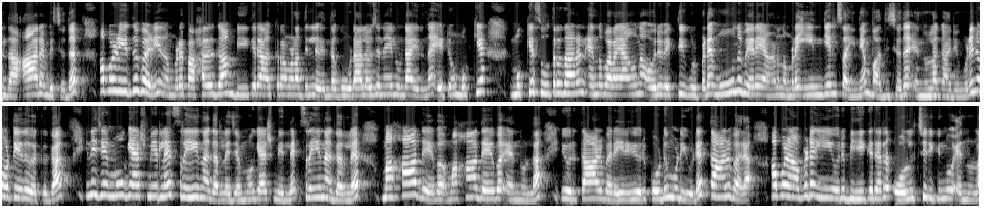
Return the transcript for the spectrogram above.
എന്താ ആരംഭിച്ചത്. അപ്പോൾ ഇതുവഴി നമ്മുടെ പഹൽഗാം ഭീകരാക്രമണത്തിൽ എന്താ ഗൂഢാലോചനയിൽ ഉണ്ടായിരുന്ന ഏറ്റവും മുഖ്യ മുഖ്യ സൂത്രധാരൻ എന്ന് പറയാവുന്ന ഒരു വ്യക്തി ഉൾപ്പെടെ മൂന്ന് പേരെയാണ് നമ്മുടെ ഇന്ത്യൻ സൈന്യം വധിച്ചത് എന്നുള്ള കാര്യം കൂടി നോട്ട് ചെയ്ത് വെക്കുക. ഇനി ജമ്മു കാശ്മീരിലെ ശ്രീനഗറിലെ ജമ്മു കാശ്മീരിലെ ശ്രീനഗറിലെ മഹാദേവ് മഹാദേവ് എന്നുള്ള ഈ ഒരു താഴ്വരയിൽ ഈ ഒരു കൊടുമുടിയുടെ താഴ്വര. അപ്പോൾ അവിടെ ഈ ഒരു ഭീകരർ ഒളിച്ചിരിക്കുന്നു എന്നുള്ള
